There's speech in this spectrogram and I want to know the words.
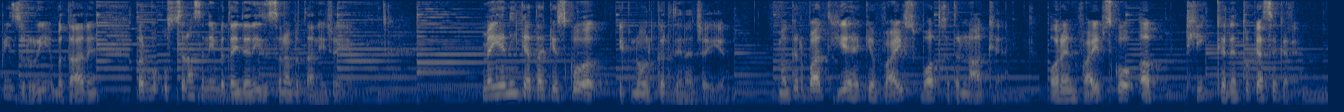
بھی ضروری ہیں، بتا رہے ہیں، پر وہ اس طرح سے نہیں بتائی جانی جس طرح بتانی چاہیے۔ میں یہ نہیں کہتا کہ اس کو اگنور کر دینا چاہیے، مگر بات یہ ہے کہ وائبس بہت خطرناک ہیں اور ان وائبس کو اب ٹھیک کریں تو کیسے کریں؟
